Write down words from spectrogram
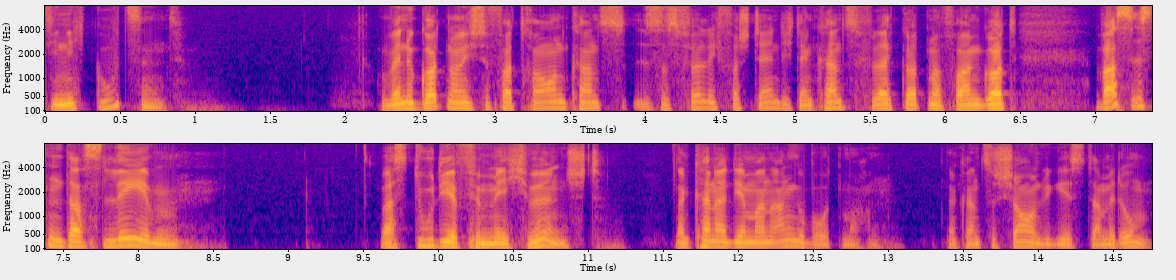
die nicht gut sind? Und wenn du Gott noch nicht so vertrauen kannst, ist es völlig verständlich. Dann kannst du vielleicht Gott mal fragen, Gott, was ist denn das Leben, was du dir für mich wünschst? Dann kann er dir mal ein Angebot machen. Dann kannst du schauen, wie gehst du damit um.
